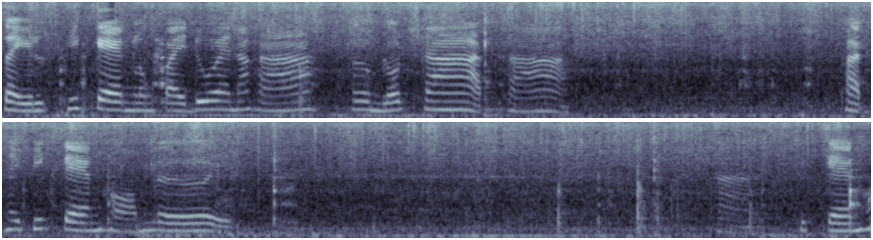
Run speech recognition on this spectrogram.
ใส่พริกแกงลงไปด้วยนะคะ เพิ่มรสชาติค่ะ ผัดให้พริกแกงหอมเลยค่ะ พริกแกงห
